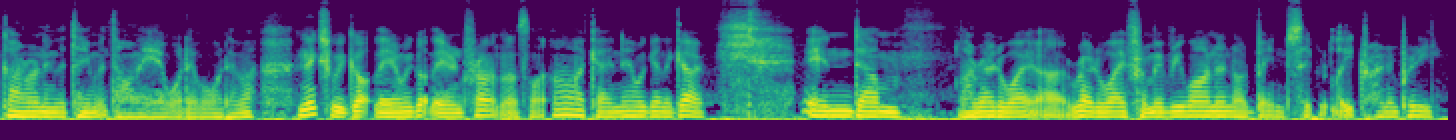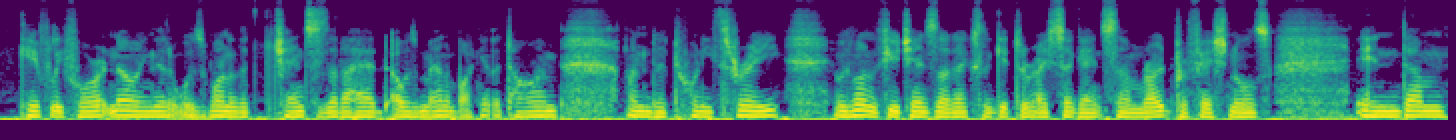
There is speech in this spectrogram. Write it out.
guy running the team at the time, yeah, whatever, whatever. And next we got there, and we got there in front, and I was like, oh, okay, now we're going to go. And um, I rode away, uh, rode away from everyone, and I'd been secretly training pretty carefully for it, knowing that it was one of the chances that I had. I was mountain biking at the time, under 23. It was one of the few chances I'd actually get to race against some road professionals, and um,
